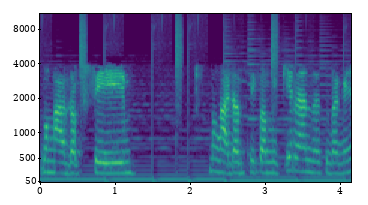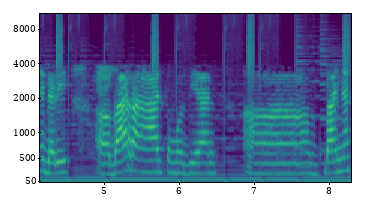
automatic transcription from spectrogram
mengadopsi mengadopsi pemikiran dan sebagainya dari uh, Barat, kemudian uh, banyak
